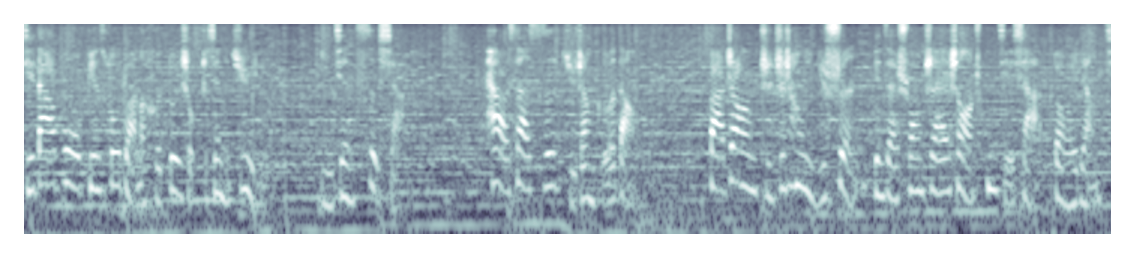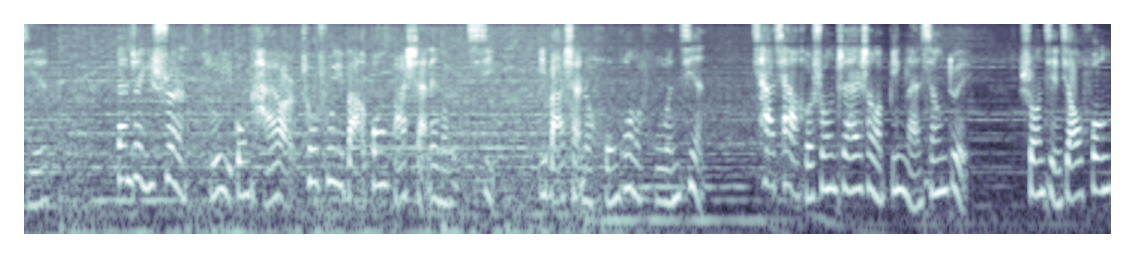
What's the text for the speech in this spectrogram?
几大步便缩短了和对手之间的距离，引剑刺下。凯尔萨斯举杖格挡，法杖只支撑了一瞬，便在双之哀伤的冲击下断为两截。但这一瞬足以供凯尔抽出一把光滑闪亮的武器，一把闪着红光的符文剑，恰恰和双之哀伤的冰蓝相对。双剑交锋，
